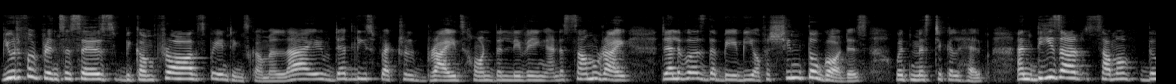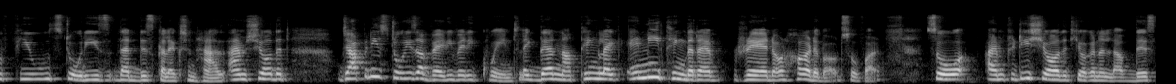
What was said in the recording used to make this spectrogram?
Beautiful princesses become frogs, paintings come alive, deadly spectral brides haunt the living, and a samurai delivers the baby of a Shinto goddess with mystical help. And these are some of the few stories that this collection has. I'm sure that Japanese stories are very, very quaint. Like they're nothing like anything that I've read or heard about so far. So I'm pretty sure that you're gonna love this.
